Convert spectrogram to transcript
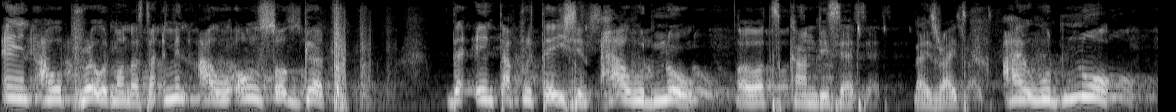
And I will pray with my understanding. I mean, I will also get the interpretation. I would know what Candy said. That is right. I would know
